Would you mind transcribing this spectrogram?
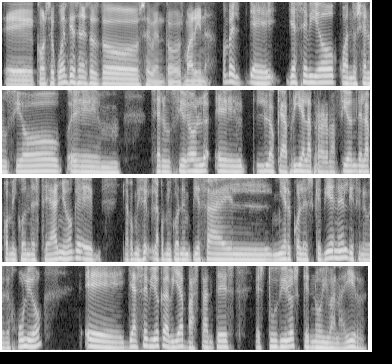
Eh, consecuencias en estos dos eventos, Marina. Hombre, ya se vio cuando se anunció, eh, se anunció eh, lo que abría la programación de la Comic Con de este año, que la, la Comic Con empieza el miércoles que viene, el 19 de julio. eh, ya se vio que había bastantes estudios que no iban a ir.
